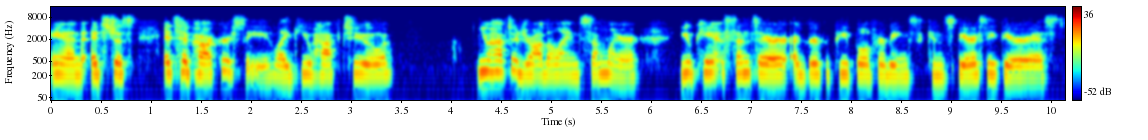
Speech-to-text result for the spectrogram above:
and it's just it's hypocrisy like you have to you have to draw the line somewhere you can't censor a group of people for being conspiracy theorists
